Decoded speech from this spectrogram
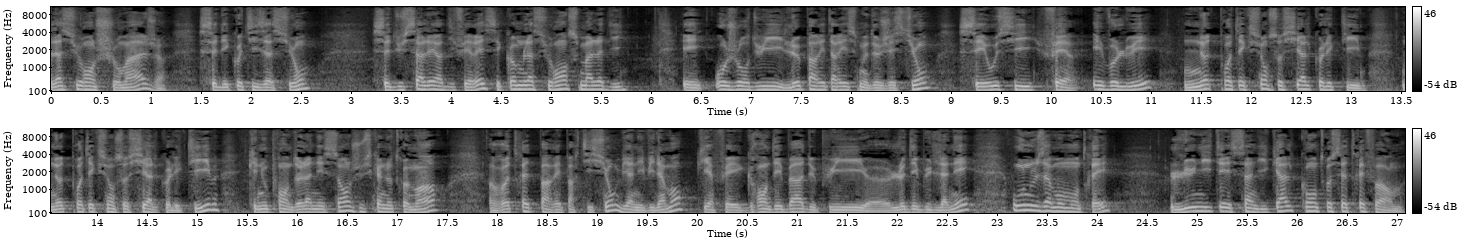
L'assurance chômage, c'est des cotisations, c'est du salaire différé, c'est comme l'assurance maladie. Et aujourd'hui, le paritarisme de gestion, c'est aussi faire évoluer notre protection sociale collective. Notre protection sociale collective qui nous prend de la naissance jusqu'à notre mort, retraite par répartition, bien évidemment, qui a fait grand débat depuis euh, le début de l'année, où nous avons montré l'unité syndicale contre cette réforme.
